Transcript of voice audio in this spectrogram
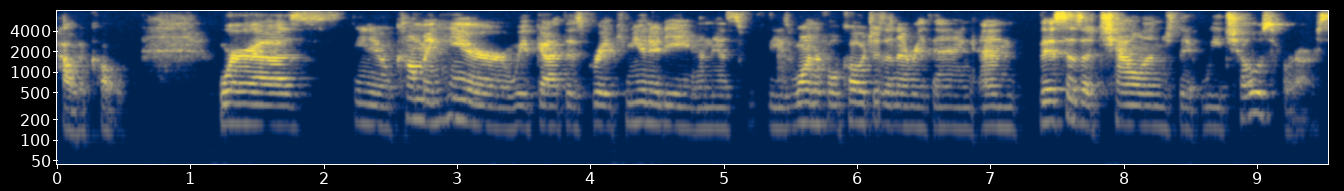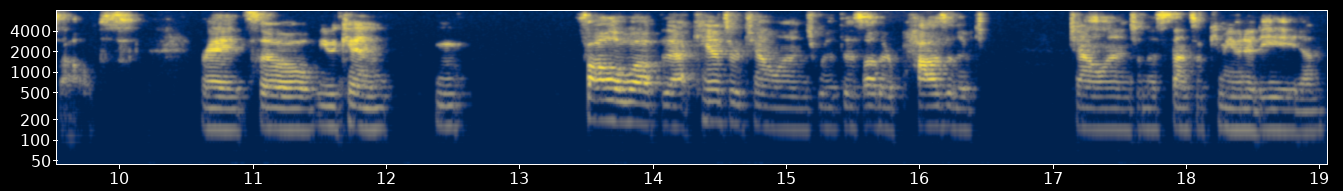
how to cope. Whereas you know, coming here, we've got this great community and this, these wonderful coaches and everything. And this is a challenge that we chose for ourselves, right? So you can follow up that cancer challenge with this other positive challenge and a sense of community and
